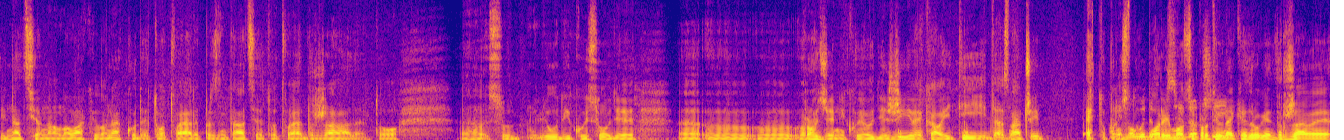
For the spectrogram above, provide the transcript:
i nacionalno ovako ili onako, da je to tvoja reprezentacija, da je to tvoja država, da je to uh, su ljudi koji su ovdje e, rođeni, koji ovdje žive kao i ti, da znači eto, prosto borimo se protiv neke druge države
